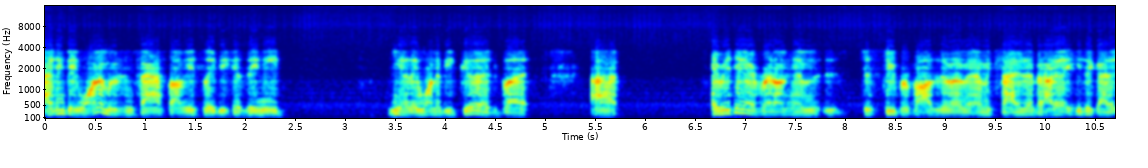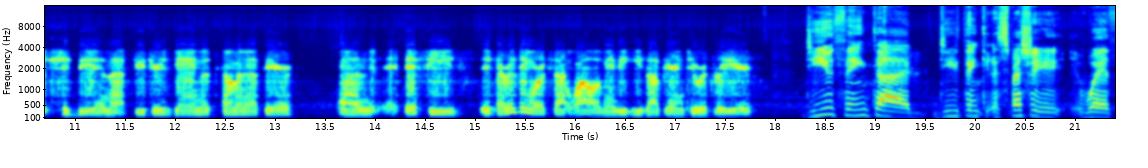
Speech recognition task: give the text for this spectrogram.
I think they want to move him fast, obviously, because they need, you know, they want to be good. But uh, everything I've read on him is just super positive. I'm, I'm excited about it. He's a guy that should be in that futures game that's coming up here. And if he's if everything works out well, maybe he's up here in two or three years. Do you think? Uh, do you think, especially with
